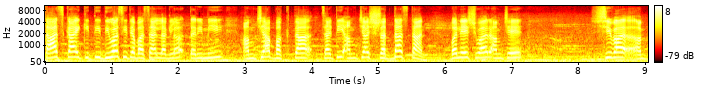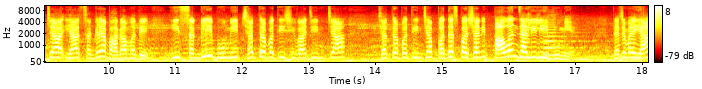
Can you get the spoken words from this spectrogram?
तास काय किती दिवस इथे बसायला लागलं तरी मी आमच्या भक्तासाठी आमच्या श्रद्धास्थान बनेश्वर आमचे शिवा आमच्या ह्या सगळ्या भागामध्ये ही सगळी भूमी छत्रपती शिवाजींच्या छत्रपतींच्या पदस्पर्शाने पावन झालेली ही भूमी आहे. त्याच्यामुळे ह्या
